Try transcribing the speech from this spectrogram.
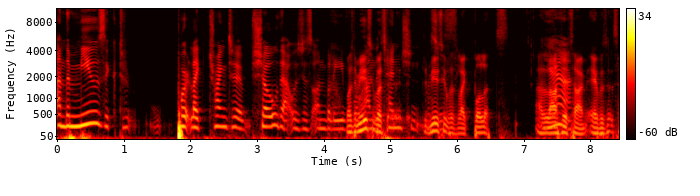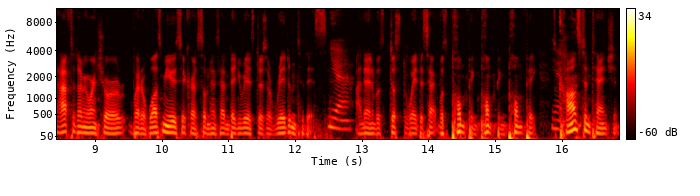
and the music to put like trying to show that was just unbelievable well, the music and was the tension the was music was like bullets, A lot of the time, it was it's half the time you weren't sure whether it was music or something, and then you realized there's a rhythm to this, Yeah. and then it was just the way the set was pumping, pumping, pumping, Yeah. constant tension.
